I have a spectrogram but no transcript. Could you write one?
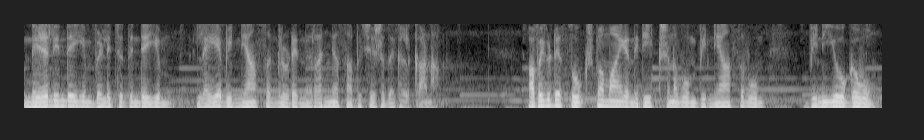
നിഴലിന്റെയും വെളിച്ചത്തിന്റെയും ലയവിന്യാസങ്ങളുടെ നിറഞ്ഞ സവിശേഷതകൾ കാണാം. അവയുടെ സൂക്ഷ്മമായ നിരീക്ഷണവും വിന്യാസവും വിനിയോഗവും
